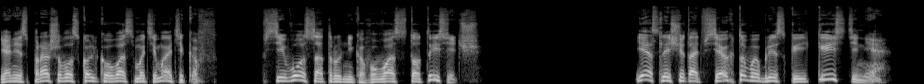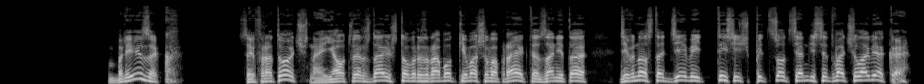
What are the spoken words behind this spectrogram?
Я не спрашивал, сколько у вас математиков. Всего сотрудников у вас 100 тысяч. Если считать всех, то вы близки к истине». «Близок? Цифра точная. Я утверждаю, что в разработке вашего проекта занято 99 572 человека».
